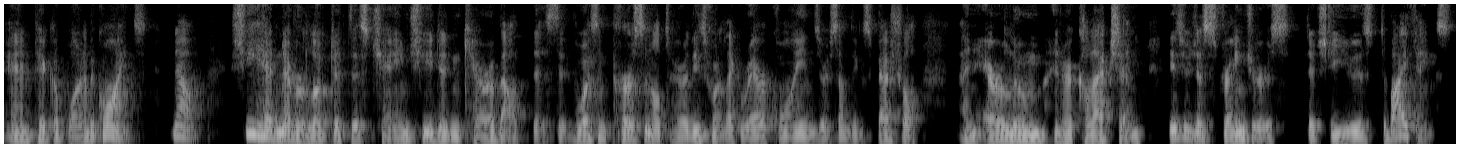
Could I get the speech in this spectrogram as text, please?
and pick up one of the coins. Now, she had never looked at this change. She didn't care about this. It wasn't personal to her. These weren't like rare coins or something special, an heirloom in her collection. These are just strangers that she used to buy things.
